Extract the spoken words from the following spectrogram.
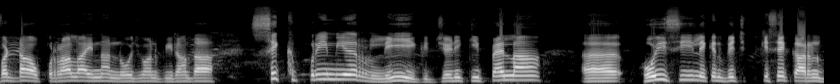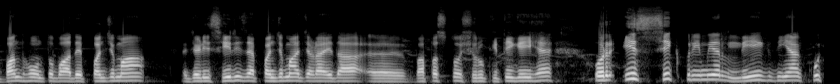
ਵੱਡਾ ਉਪਰਾਲਾ ਇਹਨਾਂ ਨੌਜਵਾਨ ਵੀਰਾਂ ਦਾ ਸਿੱਖ ਪ੍ਰੀਮੀਅਰ ਲੀਗ, ਜਿਹੜੀ ਕਿ ਪਹਿਲਾਂ ਹੋਈ ਸੀ, ਲੇਕਿਨ ਵਿੱਚ ਕਿਸੇ ਕਾਰਨ ਬੰਦ ਹੋਣ ਤੋਂ ਬਾਅਦ ਇਹ ਪੰਜਵਾਂ, ਜਿਹੜੀ ਸੀਰੀਜ਼ ਹੈ, ਪੰਜਵਾਂ ਜਿਹੜਾ ਇਹਦਾ ਵਾਪਸ ਤੋਂ ਸ਼ੁਰੂ ਕੀਤੀ ਗਈ ਹੈ। ਔਰ ਇਸ ਸਿੱਖ ਪ੍ਰੀਮੀਅਰ ਲੀਗ ਦੀਆਂ ਕੁਝ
